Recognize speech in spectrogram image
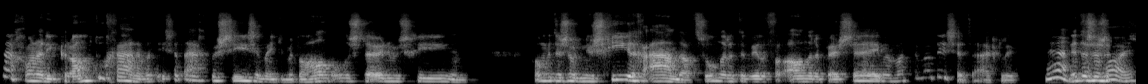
Nou, gewoon naar die kramp toe gaan. En wat is dat eigenlijk precies? Een beetje met de hand ondersteunen misschien. En gewoon met een soort nieuwsgierige aandacht, zonder het te willen veranderen per se. Maar wat, wat is het eigenlijk? Ja, Net als een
